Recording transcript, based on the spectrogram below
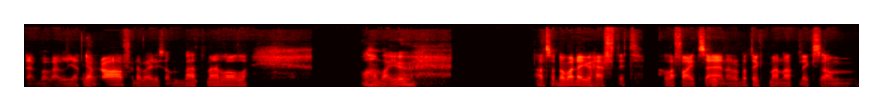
Den var väl jättebra ja. för det var ju liksom Batman-lolla. Och han var ju alltså då var det ju häftigt. Alla fight-scener mm. och då tyckte man att liksom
